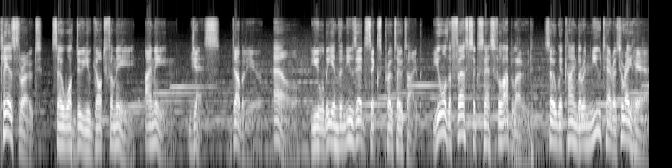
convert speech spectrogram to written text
Clears throat. So what do you got for me? I mean, Jess. W. L. You'll be in the new Z6 prototype. You're the first successful upload, so we're kinda in new territory here,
